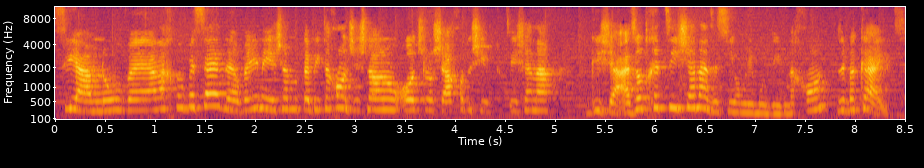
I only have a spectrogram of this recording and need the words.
סיימנו ואנחנו בסדר, והנה יש לנו את הביטחון שיש לנו עוד שלושה חודשים, חצי שנה פגישה, אז עוד חצי שנה זה סיום לימודים, נכון? זה בקיץ.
